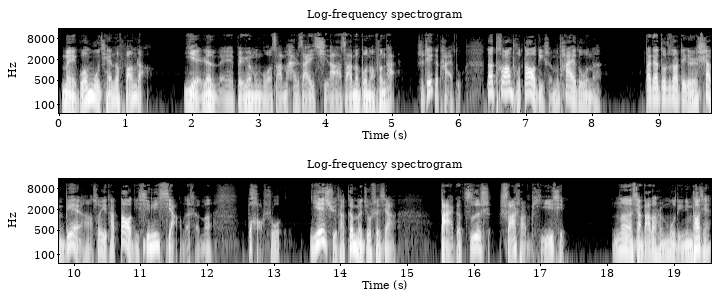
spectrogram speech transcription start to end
美国目前的防长。也认为北约盟国咱们还是在一起的，咱们不能分开，是这个态度。那特朗普到底什么态度呢？大家都知道这个人善变啊，所以他到底心里想的什么不好说。也许他根本就是想摆个姿势，耍耍脾气。那想达到什么目的？你们掏钱，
